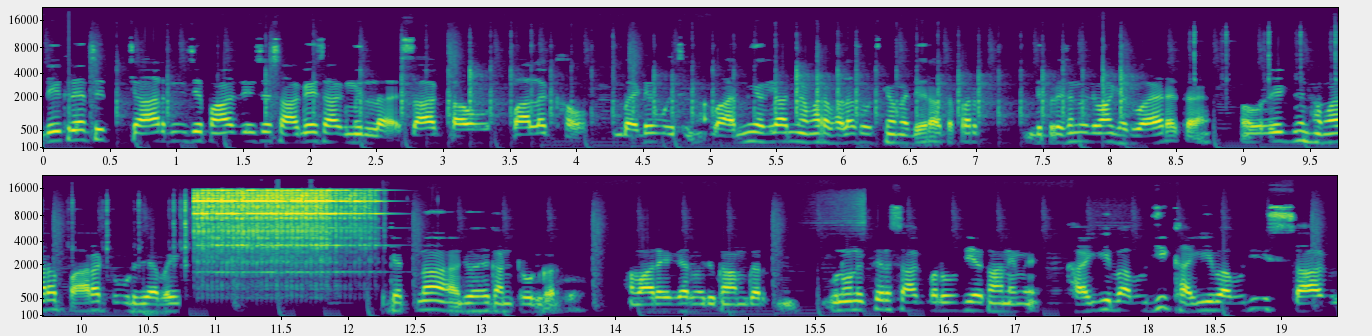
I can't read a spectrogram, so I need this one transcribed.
देख रहे थे, चार दिन से पाँच दिन से साग ही साग मिल रहा है। साग खाओ, पालक खाओ। बैठे हुए थे। आदमी अगला आदमी हमारा भला सोच के हमें दे रहा था, पर डिप्रेशन में दिमाग झटवाया रहता है और एक दिन हमारा पारा टूट गया भाई। कितना जो है कंट्रोल करते हमारे घर में जो काम करती हैं। उन्होंने फिर साग परोस दिया खाने में। खाइए बाबूजी खाइए बाबूजी साग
